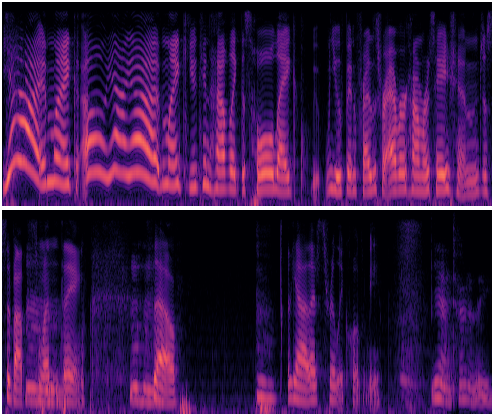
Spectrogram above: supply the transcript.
yeah. And like, oh, yeah, yeah. And like, you can have like this whole, like, you've been friends forever conversation just about this one Mm. thing. Mhm. So, yeah, that's really cool to me. Yeah, totally.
